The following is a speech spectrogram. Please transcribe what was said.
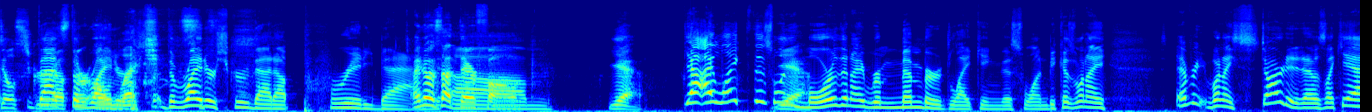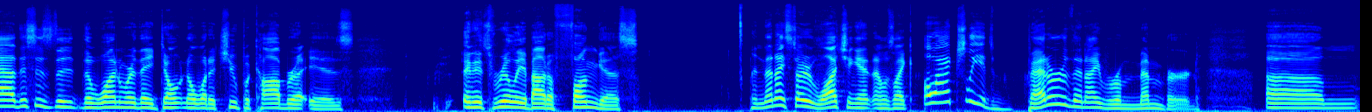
still screwed that's up the their writer. legends. The writer screwed that up pretty bad. I know it's not their fault. Um, yeah. yeah, I liked this one Yeah. more than I remembered liking this one because when I every when I started it, I was like, yeah, this is the the one where they don't know what a chupacabra is, and it's really about a fungus. And then I started watching it, and I was like, oh, actually, it's better than I remembered. Um,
